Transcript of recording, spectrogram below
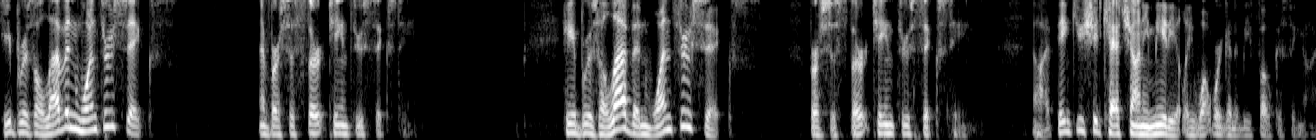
Hebrews 11, 1 through 6, and verses 13 through 16. Hebrews 11, 1 through 6, verses 13 through 16. Now, I think you should catch on immediately what we're going to be focusing on.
